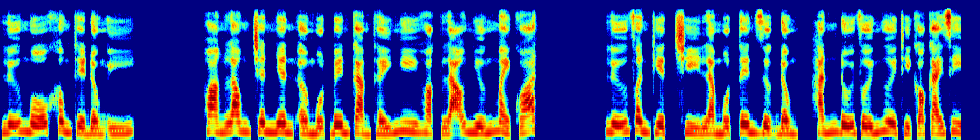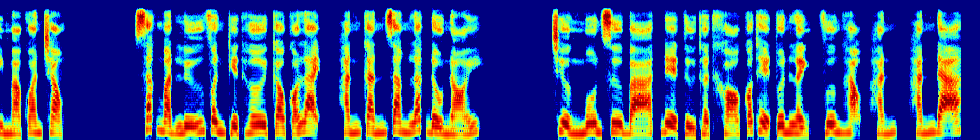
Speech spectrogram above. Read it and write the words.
Lữ mỗ không thể đồng ý. Hoàng Long chân nhân ở một bên cảm thấy nghi hoặc lão nhướng mày quát. Lữ Vân Kiệt chỉ là một tên dược đồng, hắn đối với ngươi thì có cái gì mà quan trọng. Sắc mặt Lữ Vân Kiệt hơi cao có lại, hắn cắn răng lắc đầu nói. Trưởng môn sư bá, đệ tử thật khó có thể tuân lệnh, vương hạo, hắn, hắn đã.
